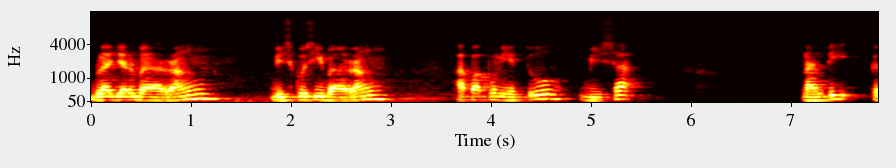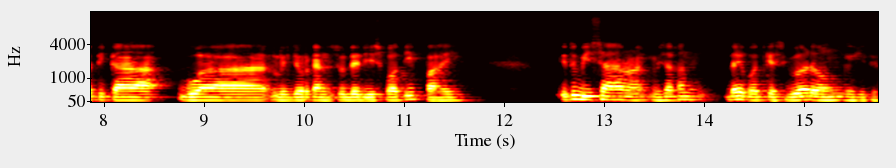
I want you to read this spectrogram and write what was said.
belajar bareng, diskusi bareng, apa pun itu bisa nanti ketika gue luncurkan sudah di Spotify itu bisa misalkan deh podcast gue dong kayak gitu.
